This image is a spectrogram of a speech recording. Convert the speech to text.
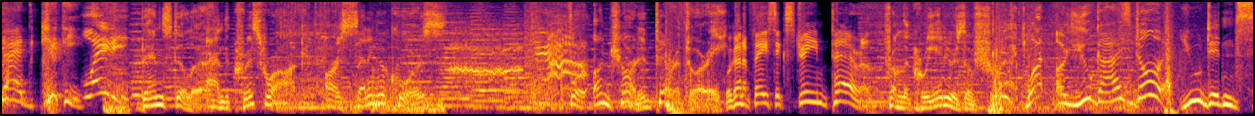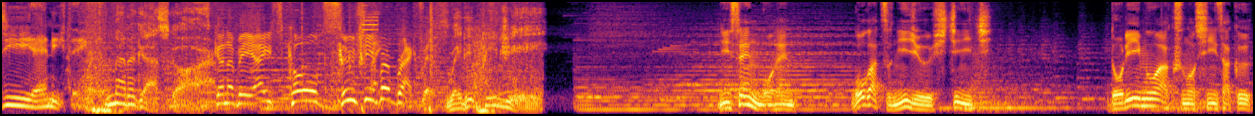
Bad kitty. Lady. Ben Stiller and Chris Rock are setting a course for uncharted territory. We're gonna face extreme peril. From the creators of Shrek, What are you guys doing? You didn't see anything. Madagascar, Gonna be ice cold sushi for breakfast. rated PG. 2005年5月27日ドリームワークスの新作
